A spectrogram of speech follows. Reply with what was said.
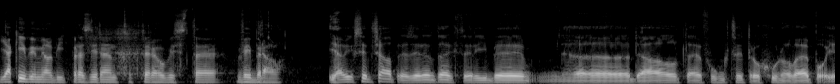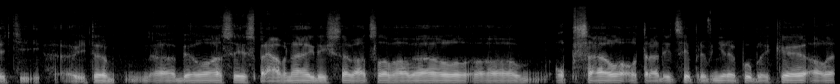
Jaký by měl být prezident, kterého byste vybral? Já bych si přál prezidenta, který by eh, dal té funkci trochu nové pojetí. Víte, eh, bylo asi správné, když se Václav Havel eh, opřel o tradici první republiky, ale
